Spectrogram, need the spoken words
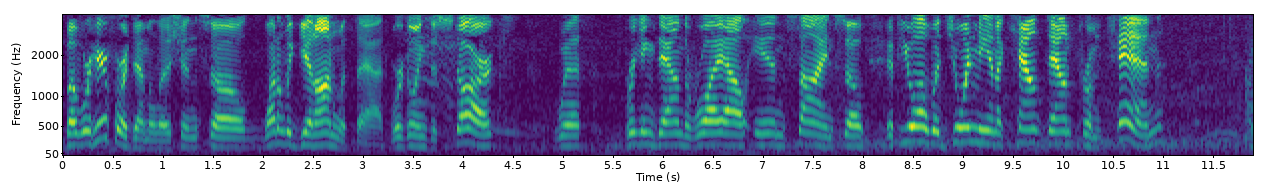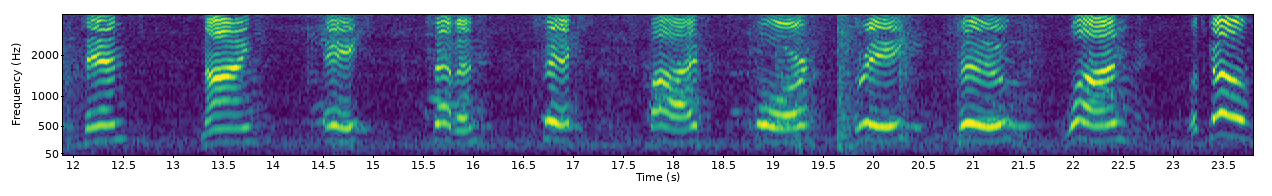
But we're here for a demolition, so why don't we get on with that? We're going to start with bringing down the Royale Inn sign. So if you all would join me in a countdown from 10, 10, 9, 8, 7, 6, 5, 4, 3, 2, 1. Let's go!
